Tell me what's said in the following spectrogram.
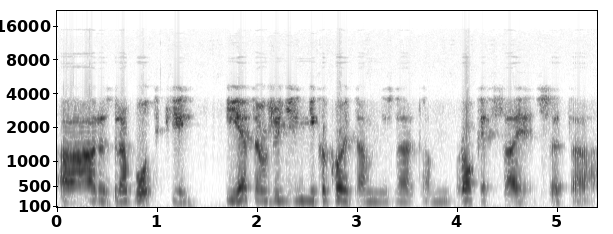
э, разработки, и это уже не, не какой там, не знаю, там rocket science, это,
